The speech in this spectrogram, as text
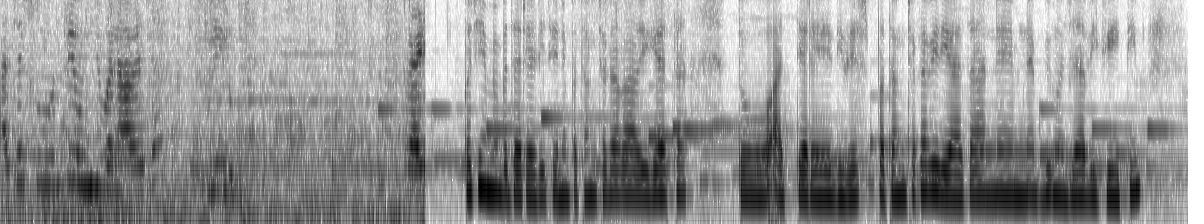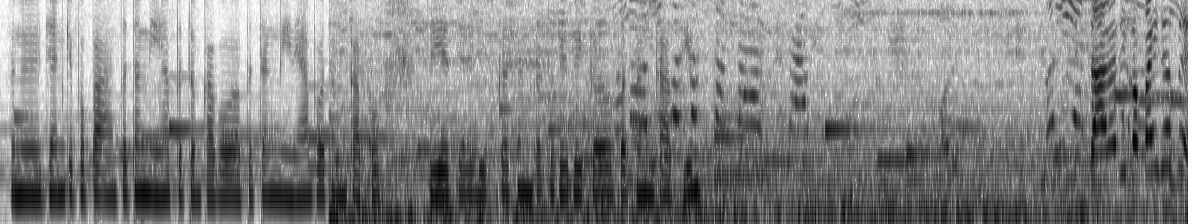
આ છે સુરતી ઊંધિયું બનાવે છે લીલું. પછી અમે બધા રેડી થઈને પતંગ ચગાવવા આવી ગયા હતા. તો અત્યારે દિવસ પતંગ ચગાવી રહ્યા હતા અને એમને બી મજા આવી ગઈ હતી. અને ધ્યાન કે પપ્પા, આ પતંગ નહીં આ પતંગ કાપો, આ પતંગ નહીં આ પતંગ કાપો. તો એ અત્યારે ડિસ્કશન કરતો કે ભાઈ કયો પતંગ કાપ્યો તારાથી કપાઈ જશે?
